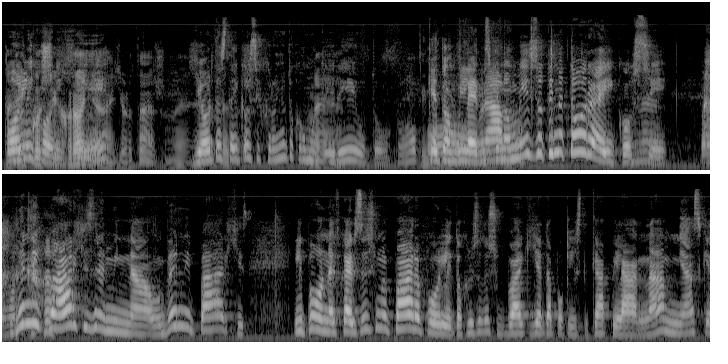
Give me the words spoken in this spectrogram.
Τα Πολύ 20 χορηγοί. χρόνια γιορτάζουν. Γιόρτασε τα φέτος. 20 χρόνια του κομμωτηρίου του. Τι Και τον πω, βλέπεις και μπράβο. νομίζω ότι είναι τώρα 20. δεν υπάρχεις, ρε Μινάου, δεν υπάρχεις. Λοιπόν, να ευχαριστήσουμε πάρα πολύ τον Χρήστο Σουμπάκη για τα αποκλειστικά πλάνα. Μιας και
